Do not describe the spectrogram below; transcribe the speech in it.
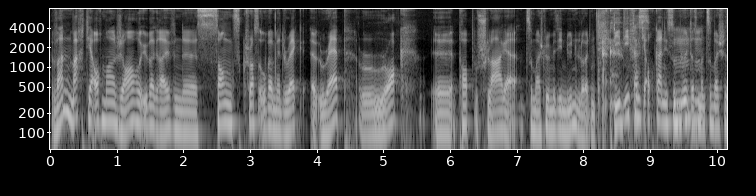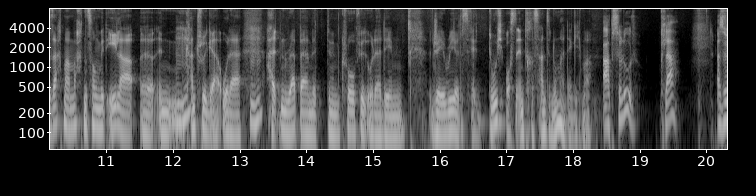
Wann macht ihr auch mal genreübergreifende Songs, Crossover mit Rack, äh, Rap, Rock, äh, Pop, Schlager, zum Beispiel mit den Dünenleuten? Die Idee finde ich auch gar nicht so blöd, dass Mhm. man zum Beispiel sagt, man macht einen Song mit Ela äh, in Countryger oder Mhm. halt einen Rapper mit dem Crowfield oder dem J Real. Das wäre durchaus eine interessante Nummer, denke ich mal. Absolut, klar. Also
